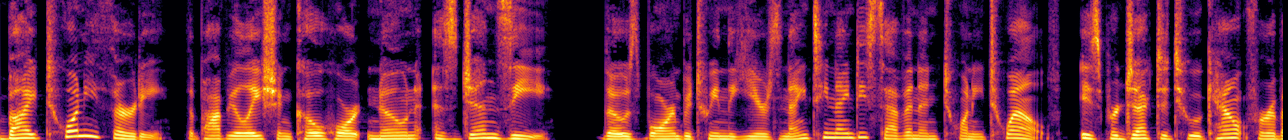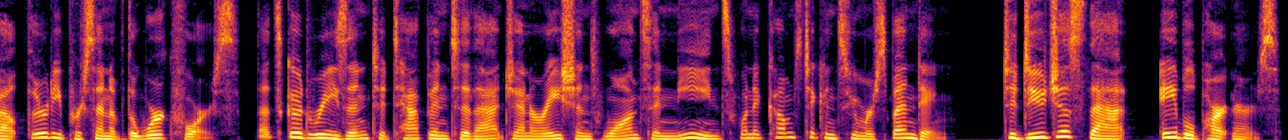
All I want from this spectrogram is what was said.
By 2030, the population cohort known as Gen Z, those born between the years 1997 and 2012, is projected to account for about 30% of the workforce. That's good reason to tap into that generation's wants and needs when it comes to consumer spending. To do just that, Able Partners,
